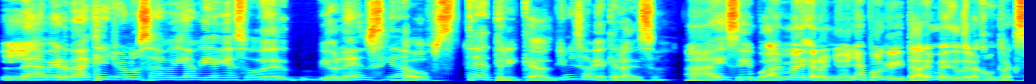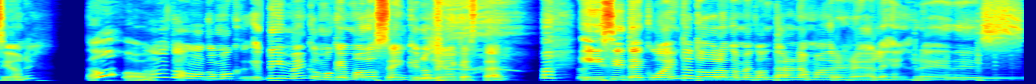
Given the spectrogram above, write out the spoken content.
La verdad que yo no sabía bien eso de violencia obstétrica. Yo ni sabía que era eso. Ay, sí. A mí me dijeron ñoña por gritar en medio de las contracciones. Oh. Ay, como, como, dime, como que en modo zen que uno tiene que estar. Y si te cuento todo lo que me contaron las madres reales en redes.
